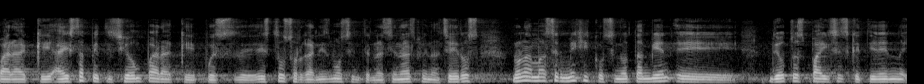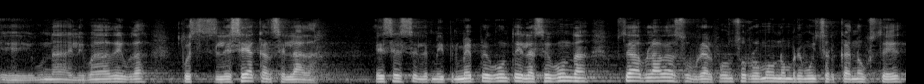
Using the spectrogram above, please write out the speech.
para que a esta petición para que pues estos organismos internacionales financieros, no nada más en México, sino también eh, de otros países que tienen eh, una elevada deuda, pues le sea cancelada? Esa es mi primera pregunta. Y la segunda, usted hablaba sobre Alfonso Romo, un hombre muy cercano a usted,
